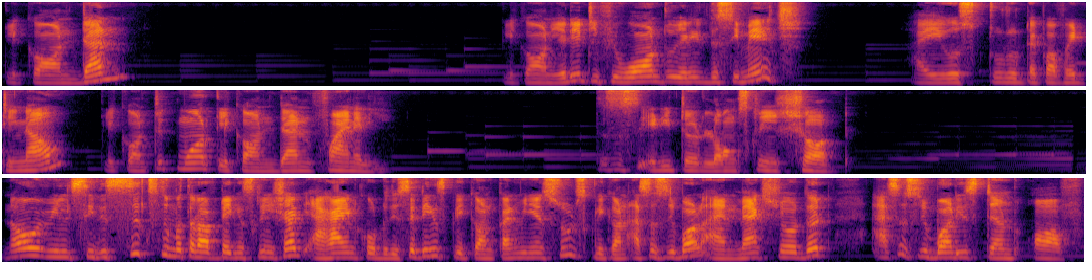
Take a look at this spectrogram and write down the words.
click on done. Click on edit if you want to edit this image. I use two type of editing now. Click on tick more click on done finally. This is edited long screenshot. Now we will see the sixth method of taking screenshot. Again go to the settings. Click on convenience tools click on assistive ball and make sure that assistive ball is turned off.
